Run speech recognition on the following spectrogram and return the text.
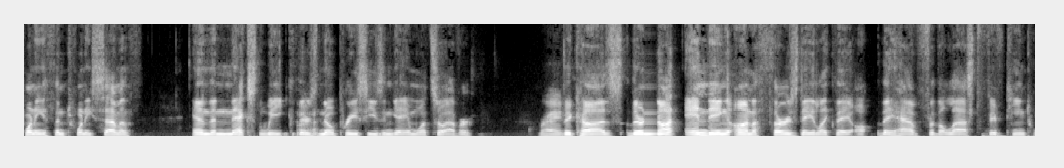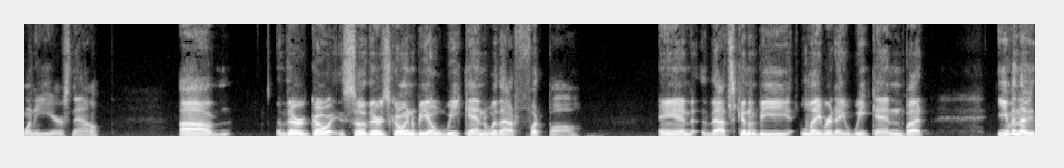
20th, and 27th. And the next week, there's no preseason game whatsoever. Right. Because they're not ending on a Thursday like they they have for the last 15, 20 years now. Um, they're going so there's going to be a weekend without football, and that's going to be Labor Day weekend. But even though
